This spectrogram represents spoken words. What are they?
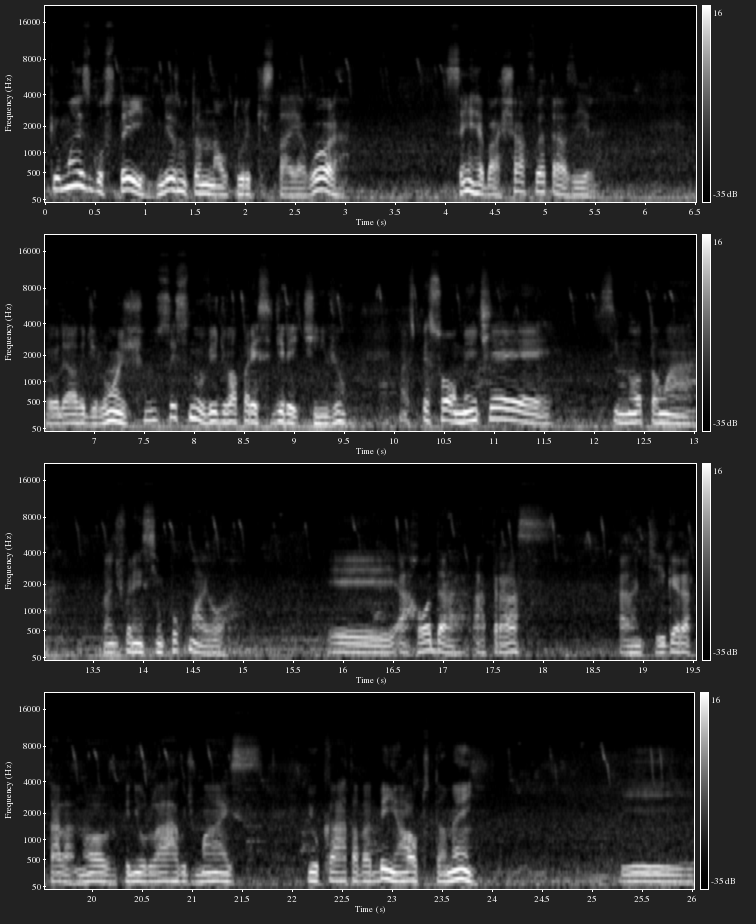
O que eu mais gostei, mesmo estando na altura que está aí agora, sem rebaixar, foi a traseira. Eu olhava de longe, não sei se no vídeo vai aparecer direitinho, viu? Mas pessoalmente é se nota uma, uma diferença um pouco maior. E a roda atrás, a antiga era tala nova, pneu largo demais e o carro estava bem alto também e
